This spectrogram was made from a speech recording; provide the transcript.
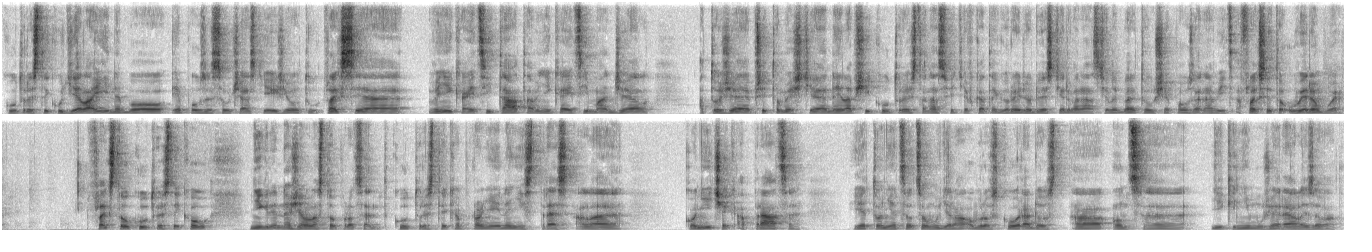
kulturistiku dělají nebo je pouze součástí jejich životů. Flex je vynikající táta, vynikající manžel, a to, že přitom ještě nejlepší kulturista na světě v kategorii do 212 liber, to už je pouze navíc. A Flex si to uvědomuje. Flex tou kulturistikou nikdy nežil na 100%. Kulturistika pro něj není stres, ale koníček a práce. Je to něco, co mu dělá obrovskou radost a on se díky ní může realizovat.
